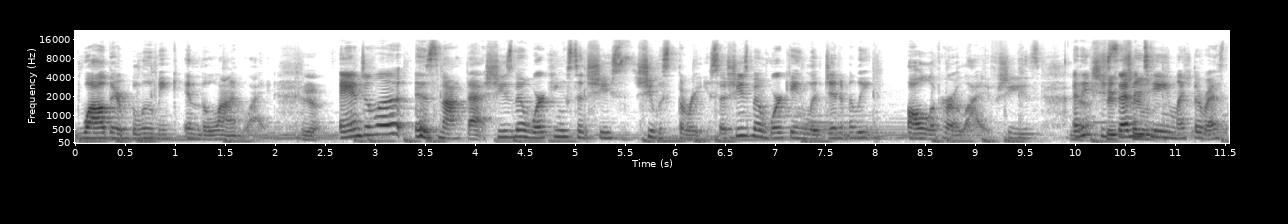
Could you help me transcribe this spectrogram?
while they're blooming in the limelight. Yeah. Angela is not that. She's been working since she's she was 3. So she's been working legitimately all of her life. She's I think she's she- she was- 17 like the rest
